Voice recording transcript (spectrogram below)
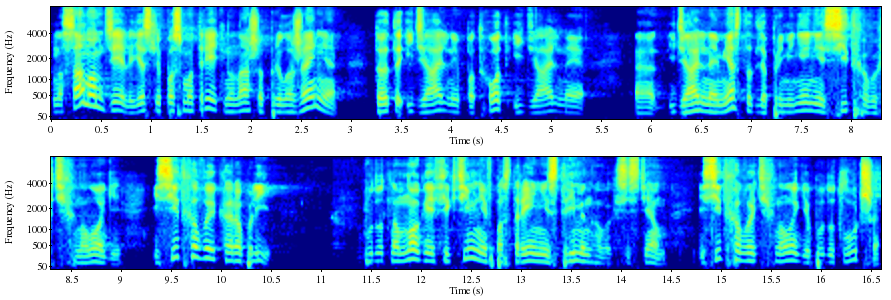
На самом деле, если посмотреть на наше приложение, то это идеальный подход, идеальное, э, идеальное место для применения ситховых технологий. И ситховые корабли будут намного эффективнее в построении стриминговых систем. И ситховые технологии будут лучше,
